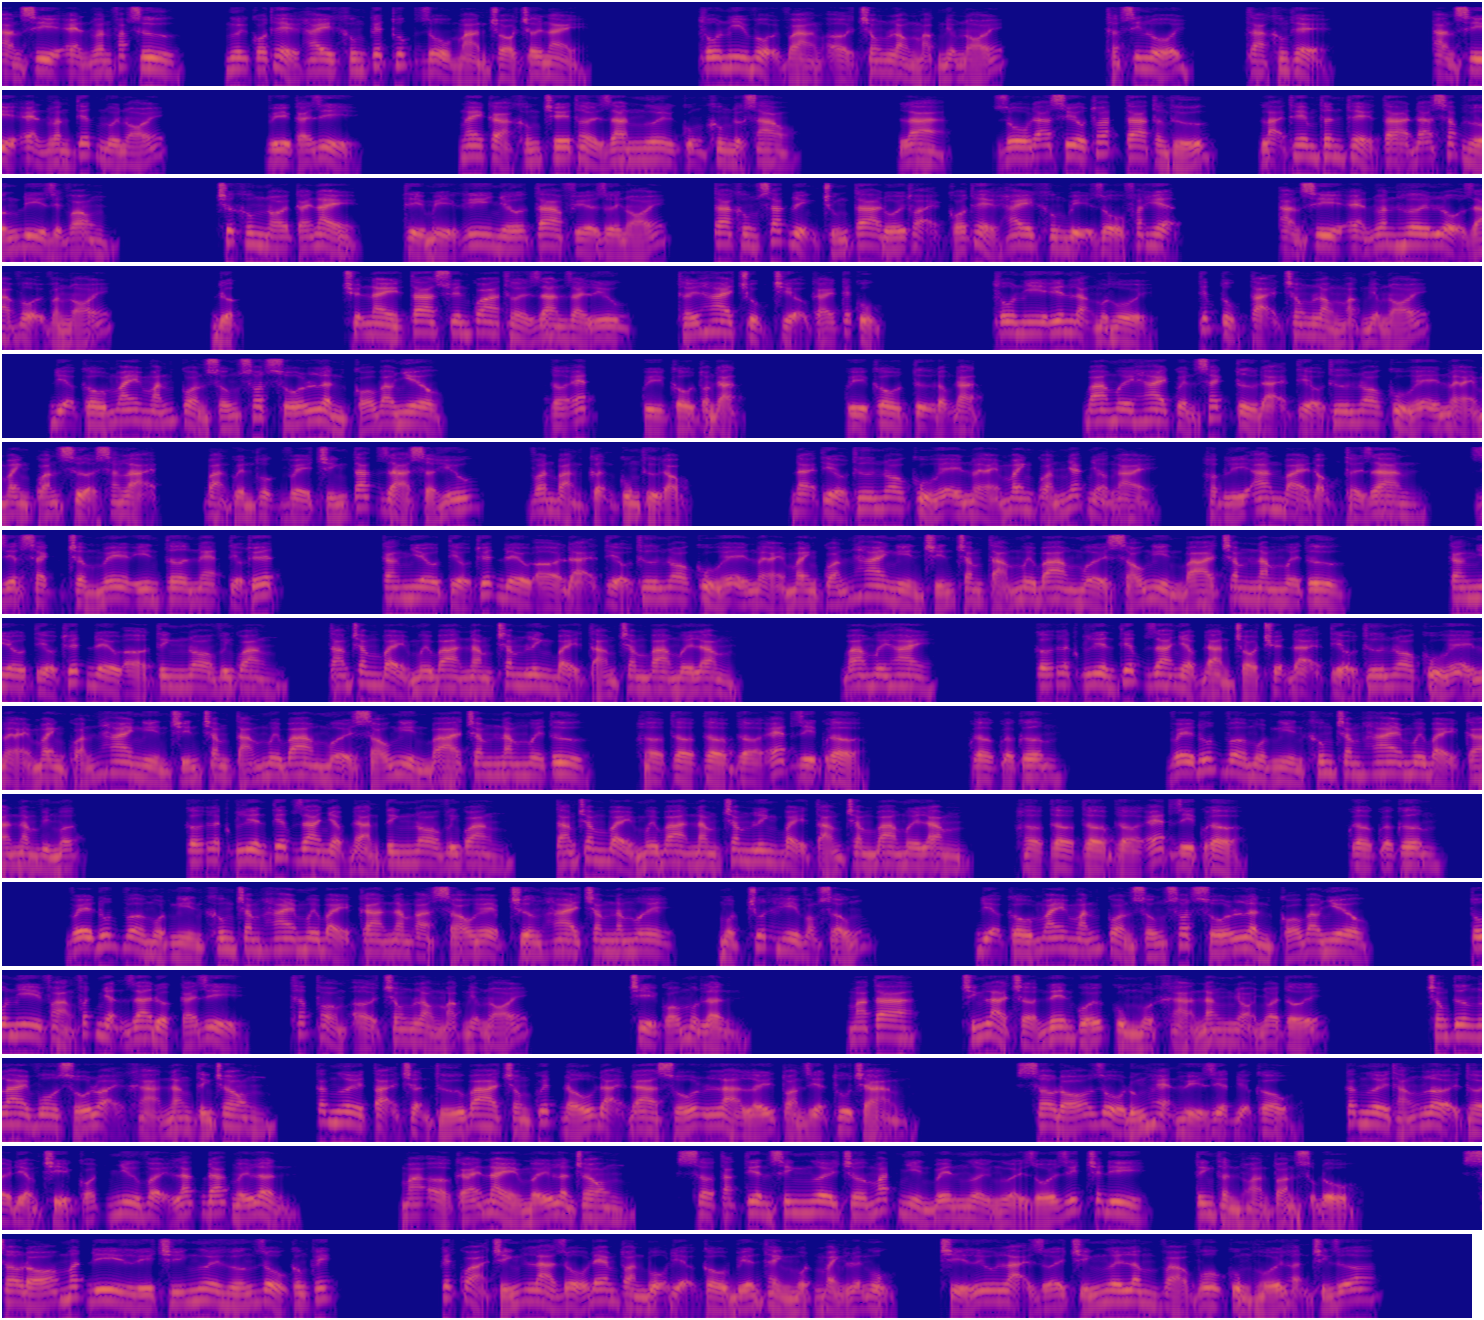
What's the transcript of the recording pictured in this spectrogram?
ản si ẻn văn pháp sư, ngươi có thể hay không kết thúc rổ màn trò chơi này? Tony vội vàng ở trong lòng mặc niệm nói. Thật xin lỗi, ta không thể. Ản si ẻn văn tiếp nối nói. Vì cái gì? Ngay cả khống chế thời gian ngươi cũng không được sao? Là dô đã siêu thoát ta tầng thứ, lại thêm thân thể ta đã sắp hướng đi diệt vong. Chứ không nói cái này, tỉ mỉ ghi nhớ ta phía dưới nói, ta không xác định chúng ta đối thoại có thể hay không bị dỗ phát hiện. Ản si ẹn văn hơi lộ ra vội và nói. Được. Chuyện này ta xuyên qua thời gian dài lưu, thấy hai chục triệu cái kết cục. Tony yên lặng một hồi, tiếp tục tại trong lòng mặc niệm nói địa cầu may mắn còn sống sót số lần có bao nhiêu ts quy cầu toàn đặt quy cầu tự động đặt ba mươi hai quyển sách từ đại tiểu thư no cụ hệ nảy manh quán sửa sang lại, bản quyền thuộc về chính tác giả sở hữu, văn bản cận cung thử đọc đại tiểu thư no cụ hệ nảy manh quán nhắc nhở ngài, hợp lý an bài đọc thời gian, diện sạch trầm mê internet tiểu thuyết càng nhiều tiểu thuyết đều ở đại tiểu thư no cụ hệ nảy manh quán 2983-16354. càng nhiều tiểu thuyết đều ở tinh no vinh quang 873-507-835. 32 cỡ lắc liên tiếp gia nhập đàn trò chuyện đại tiểu thư no cụ hệ mẹ manh quán hai nghìn chín trăm tám mươi ba mười sáu nghìn ba trăm năm mươi bốn hở tờ tờ tờ sgg gờ gờ cơm. Vê đút vờ một nghìn hai mươi bảy k năm vin mật. Cỡ lắc liên tiếp gia nhập đàn tinh no vinh quang, tám trăm bảy mươi ba năm trăm linh bảy tám trăm ba mươi lăm, hở tờ tờ tờ sgg gờ gờ cơm. Vê đút vờ một nghìn hai mươi bảy k năm a sáu hẹp chương hai trăm năm mươi, một chút hy vọng sống. Địa cầu may mắn còn sống sót số lần có bao nhiêu? Tony phảng phất nhận ra được cái gì, thấp thỏm ở trong lòng mặc niệm nói. Chỉ có một lần mà ta chính là trở nên cuối cùng một khả năng nhỏ nhoi tới. Trong tương lai vô số loại khả năng tính trong, các ngươi tại trận thứ ba trong quyết đấu đại đa số là lấy toàn diện thu tràng. Sau đó rồi đúng hẹn hủy diệt địa cầu, các ngươi thắng lợi thời điểm chỉ có như vậy lác đác mấy lần. Mà ở cái này mấy lần trong, sợ tặc tiên sinh ngươi trơ mắt nhìn bên người người rối rít chết đi, tinh thần hoàn toàn sụp đổ. Sau đó mất đi lý trí ngươi hướng rổ công kích. Kết quả chính là rổ đem toàn bộ địa cầu biến thành một mảnh luyện ngục, chỉ lưu lại dưới chính ngươi lâm vào vô cùng hối hận chính giữa.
